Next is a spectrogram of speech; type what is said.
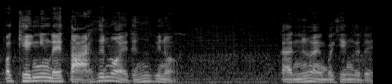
ป ลาเค็งยังได้ตายขึ้นหน่อยถึงพี่น้องตาเนื้อแห่งปลาเค็งก็ได้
